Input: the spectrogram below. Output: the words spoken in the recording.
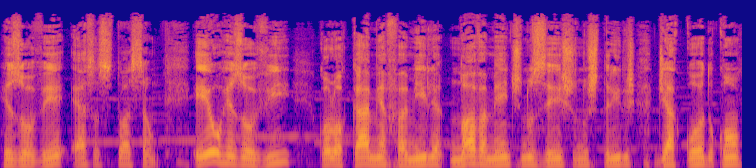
resolver essa situação. Eu resolvi colocar minha família novamente nos eixos, nos trilhos, de acordo com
